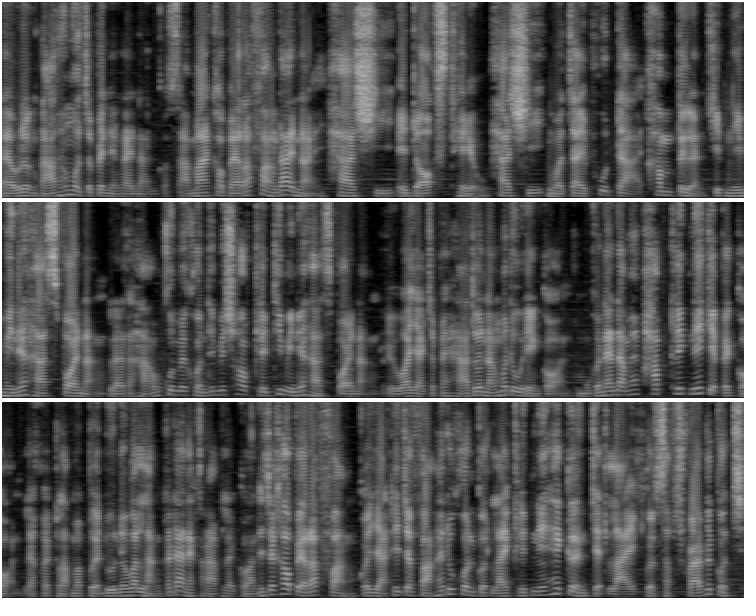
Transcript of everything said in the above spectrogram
แล้วเรื่องราวทั้งหมดจะเป็นยังไงนั้นก็สามารถเข้าไปรับฟังได้ใน Hashi A Dog's Tale Hashi หัวใจพูดได้คำเตือน คลิปนี้มีเนื้อหาสปอยหนัง และถ้าหากว่าคุณเป็นคนที่ไม่ชอบคลิปที่มีเนื้อหาสปอยหนัง หรือว่าอยากจะไปหาตัวหนังมาดูเองก่อน ผมก็แนะนำให้พับคลิปนี้เก็บไปก่อน แล้วค่อยกลับมาเปิดดูในวันหลังก็ได้นะครับ และก่อนที่จะเข้าไปรับฟัง ก็อยากที่จะฝากให้ทุกคนกดไลค์คลิปนี้ให้เกิน 7 ไลค์ กด subscribe และกดแช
